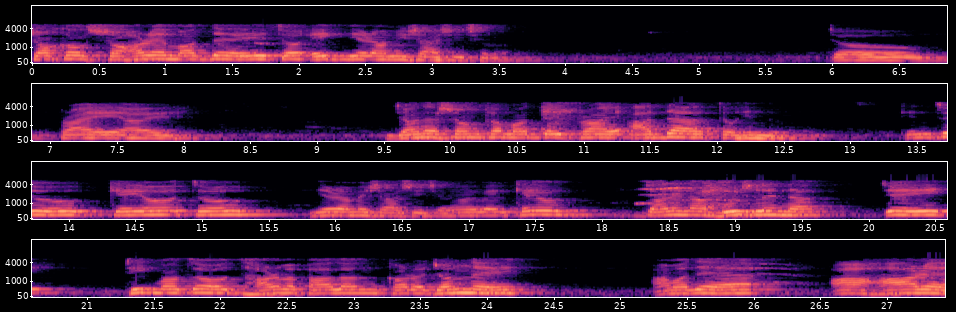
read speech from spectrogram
সকল শহরের মধ্যে তো এক নিরামিষ আসি ছিল। তো প্রায় জনসংখ্যা মধ্যে প্রায় আধা তো হিন্দু। কিন্তু কেউ তো নিরামিষ আসি ছিল। কেউ জানে না, বুঝলে না যে ঠিক মতো ধর্ম পালন করার জন্যে আমাদের আহারে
